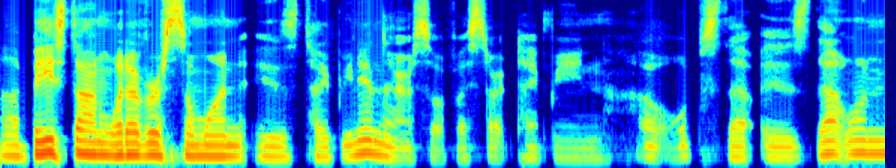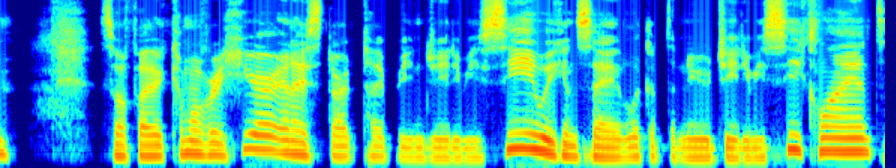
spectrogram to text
uh, based on whatever someone is typing in there. So if I start typing, oh, oops, that is that one. So if I come over here and I start typing JDBC, we can say, look at the new JDBC client,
